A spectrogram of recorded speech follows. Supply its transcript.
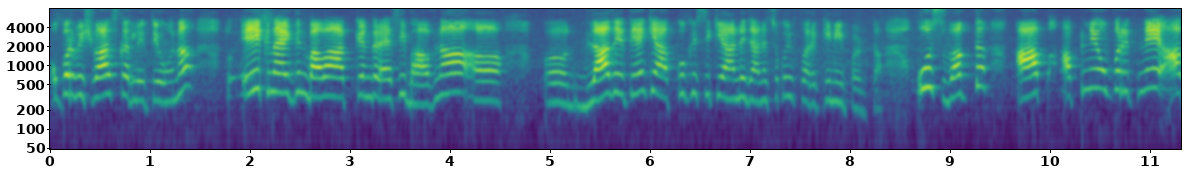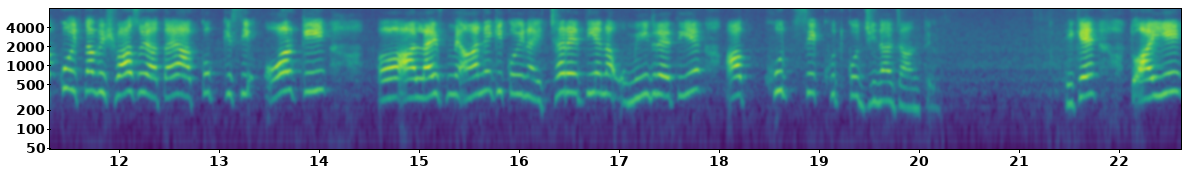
ऊपर विश्वास कर लेते हो ना तो एक ना एक दिन बाबा आपके अंदर ऐसी भावना आ, आ, ला देते हैं कि आपको किसी के आने जाने से कोई फ़र्क ही नहीं पड़ता। उस वक्त आप अपने ऊपर इतने आपको इतना विश्वास हो जाता है आपको किसी और की लाइफ में आने की कोई ना इच्छा रहती है ना उम्मीद रहती है आप खुद से खुद को जीना जानते हो। ठीक है? तो आइए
